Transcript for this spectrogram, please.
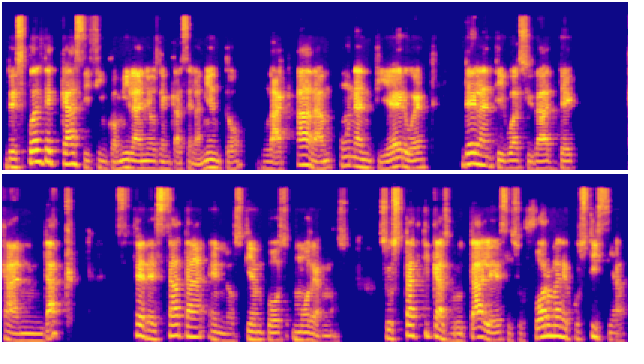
Después de casi 5.000 años de encarcelamiento, Black Adam, un antihéroe de la antigua ciudad de Kandak, se desata en los tiempos modernos. Sus tácticas brutales y su forma de justicia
